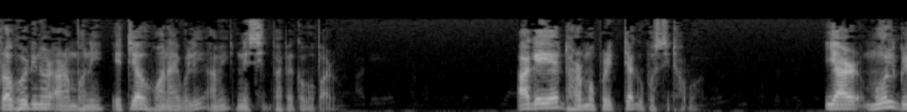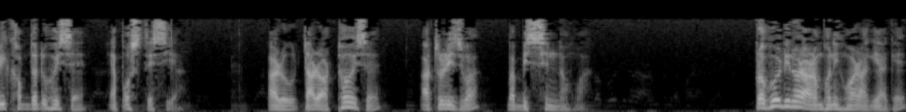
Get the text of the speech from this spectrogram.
প্ৰভুৰ দিনৰ আৰম্ভণি এতিয়াও হোৱা নাই বুলি আমি নিশ্চিতভাৱে ক'ব পাৰোঁ। আগেয়ে ধৰ্ম পৰিত্যাগ উপস্থিত হ'ব। ইয়াৰ মূল গ্ৰীক শব্দটো হৈছে এপষ্টেচিয়া আৰু তাৰ অৰ্থ হৈছে আঁতৰি যোৱা বা বিচ্ছিন্ন হোৱা। প্ৰভুৰ দিনৰ আৰম্ভণি হোৱাৰ আগে আগে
